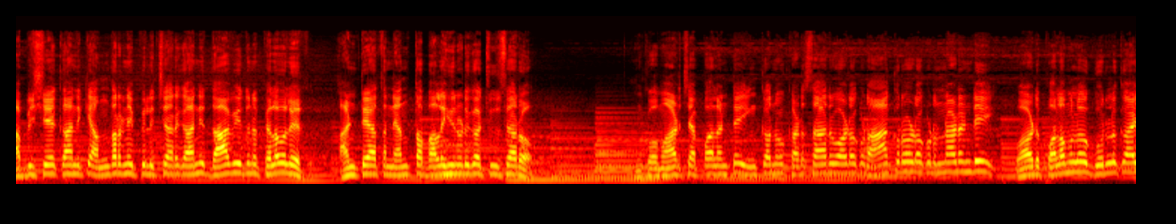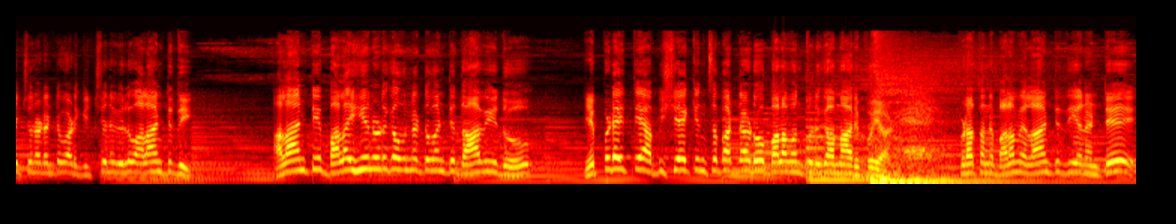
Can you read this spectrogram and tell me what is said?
అభిషేకానికి అందరినీ పిలిచారు కానీ దావీదును పిలవలేదు. అంటే అతను ఎంత బలహీనుడిగా చూశారో. ఇంకో మాట చెప్పాలంటే ఇంకను కడసారు వాడు ఒకడు ఆకరోడు ఒకడు ఉన్నాడండి. వాడు పొలంలో గొర్రెలు కాయచున్నాడంటే వాడికి ఇచ్చిన విలువ అలాంటిది. అలాంటి బలహీనుడిగా ఉన్నటువంటి దావీదు ఎప్పుడైతే అభిషేకించబడ్డాడో బలవంతుడిగా మారిపోయాడు. ఇప్పుడు అతని బలం ఎలాంటిది అని అంటే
